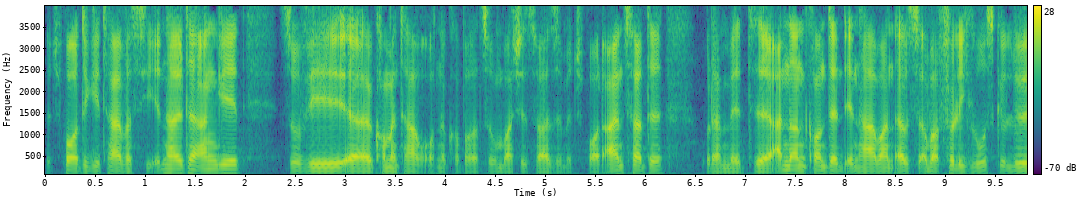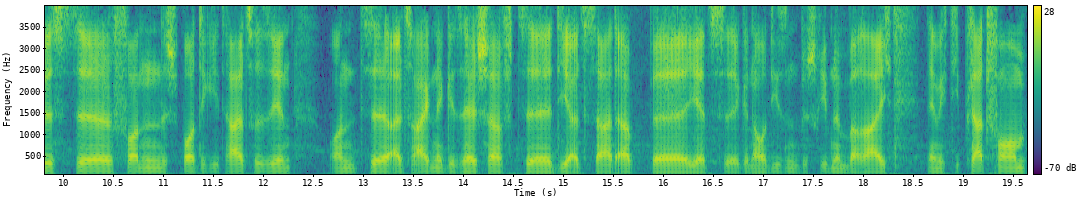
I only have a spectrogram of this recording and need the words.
mit Sport Digital, was die Inhalte angeht, sowie äh, Kommentare auch eine Kooperation beispielsweise mit Sport 1 hatte oder mit äh, anderen Content-Inhabern, ist aber völlig losgelöst äh, von Sport Digital zu sehen und äh, als eigene Gesellschaft, äh, die als Startup äh, jetzt äh, genau diesen beschriebenen Bereich, nämlich die Plattform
